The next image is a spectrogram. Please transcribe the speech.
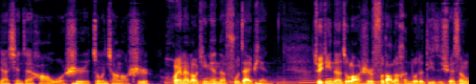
大家现在好，我是周文强老师，欢迎来到今天的负债篇。最近呢，周老师辅导了很多的弟子学生，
